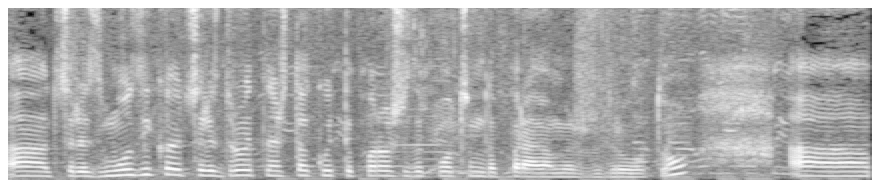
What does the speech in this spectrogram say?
а, чрез музика и чрез другите неща, които първо ще започвам да правя, между другото. А,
